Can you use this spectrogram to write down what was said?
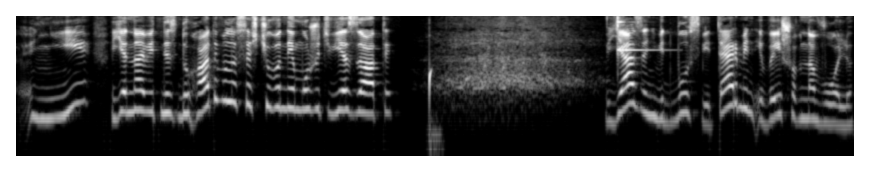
«Е, Ні, я навіть не здогадувалася, що вони можуть в'язати. В'язень відбув свій термін і вийшов на волю.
